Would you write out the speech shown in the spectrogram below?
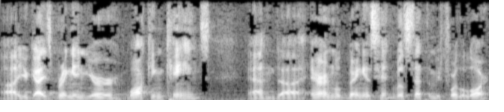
Uh, you guys bring in your walking canes, and uh, Aaron will bring his hin. We'll set them before the Lord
